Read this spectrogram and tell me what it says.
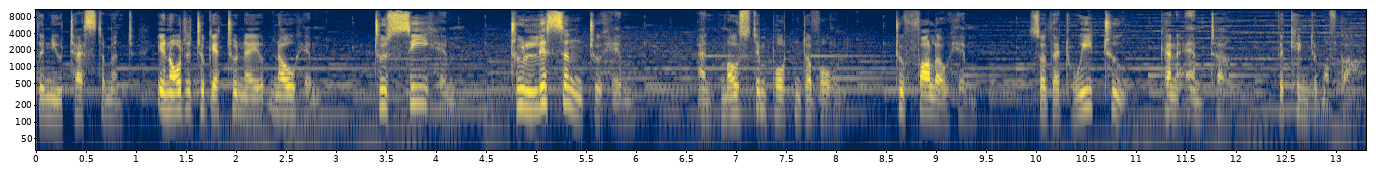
the New Testament in order to get to know Him, to see Him, to listen to Him, and most important of all, to follow Him so that we too can enter the kingdom of God.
